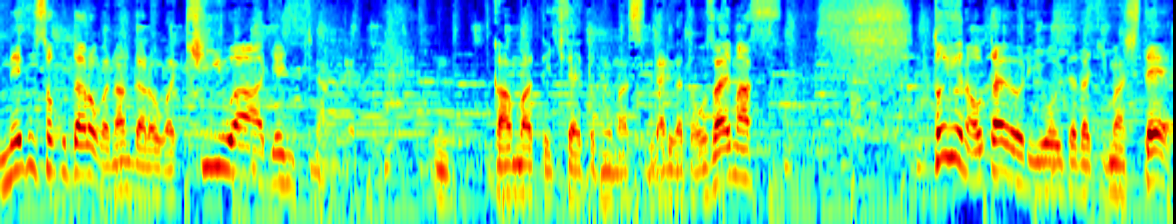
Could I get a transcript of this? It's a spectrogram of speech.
寝不足だろうが何だろうが気は元気なんで、うん、頑張っていきたいと思いますんでありがとうございます。というようなお便りをいただきまして、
